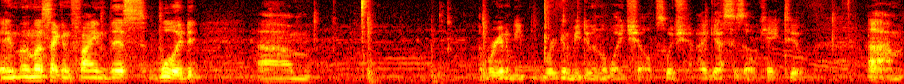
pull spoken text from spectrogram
unless I can find this wood, um, we're gonna be we're gonna be doing the white shelves, which I guess is okay too. Um,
